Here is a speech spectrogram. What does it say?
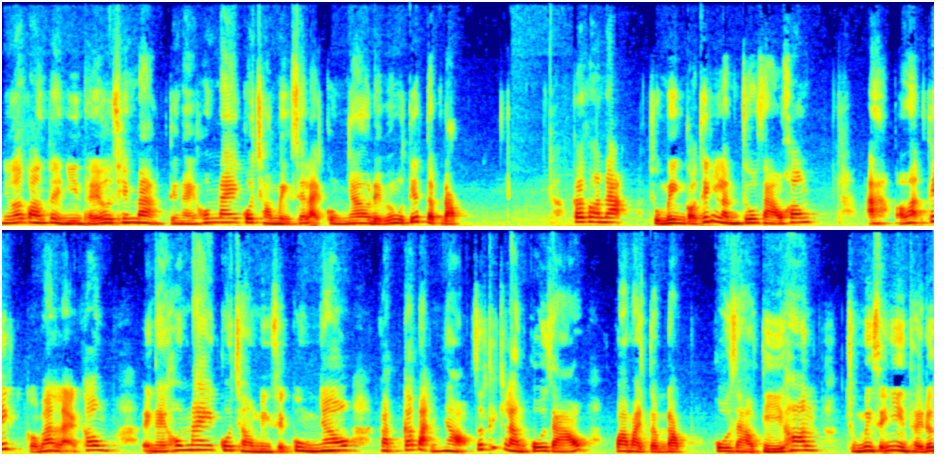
Như các con có thể nhìn thấy ở trên bảng Thì ngày hôm nay cô trò mình sẽ lại cùng nhau đến với một tiết tập đọc. Các con ạ, chúng mình có thích làm cô giáo không? À, có bạn thích, có bạn lại không? Vậy ngày hôm nay cô trò mình sẽ cùng nhau gặp các bạn nhỏ rất thích làm cô giáo qua bài tập đọc Cô giáo tí hon. Chúng mình sẽ nhìn thấy được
